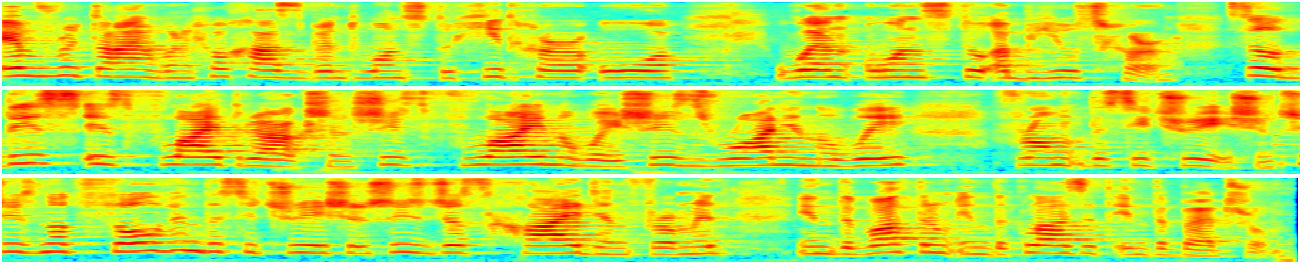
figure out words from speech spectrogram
every time when her husband wants to hit her or when wants to abuse her. So this is flight reaction. She's flying away, she's running away from the situation. She's not solving the situation, she's just hiding from it in the bathroom, in the closet, in the bedroom.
